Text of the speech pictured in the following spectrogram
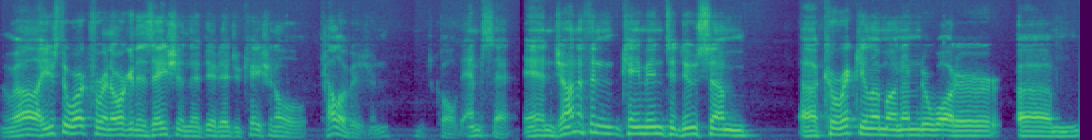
Well, I used to work for an organization that did educational television. It's called MCET. And Jonathan came in to do some uh, curriculum on underwater um,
